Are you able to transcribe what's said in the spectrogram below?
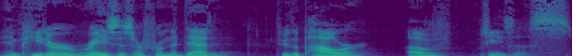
And Peter raises her from the dead through the power of Jesus.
